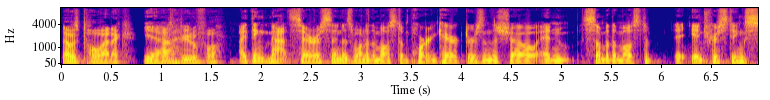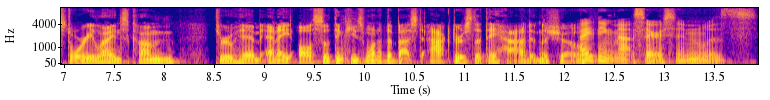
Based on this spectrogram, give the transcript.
that was poetic. Yeah. It Yeah. was beautiful. I think Matt Saracen is one of the most important characters in the show, and some of the most uh, interesting storylines come through him. And I also think he's one of the best actors that they had in the show. I think Matt Saracen was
